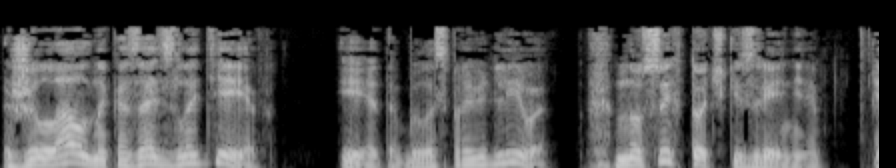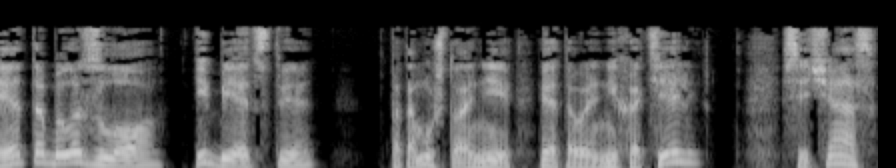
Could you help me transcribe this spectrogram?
желал наказать злодеев, и это было справедливо. Но с их точки зрения это было зло и бедствие, потому что они этого не хотели — Сейчас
